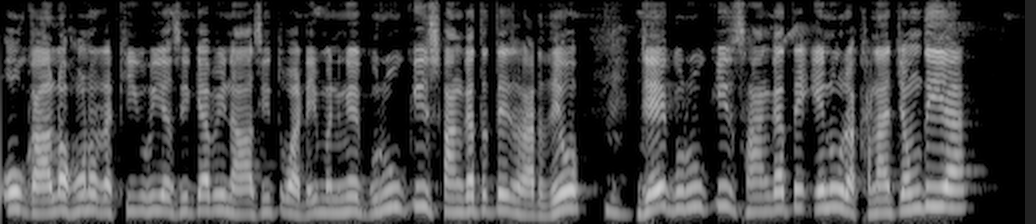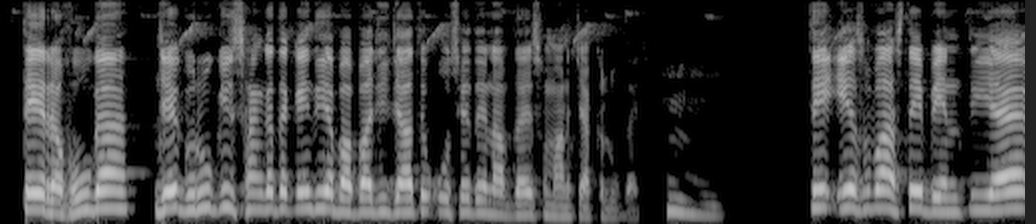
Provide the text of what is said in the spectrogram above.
ਉਹ ਗੱਲ ਹੁਣ ਰੱਖੀ ਹੋਈ ਅਸੀਂ ਕਿਹਾ ਵੀ ਨਾ ਅਸੀਂ ਤੁਹਾਡੀ ਮੰਨੀਏ ਗੁਰੂ ਕੀ ਸੰਗਤ ਤੇ ਛੱਡ ਦਿਓ। ਜੇ ਗੁਰੂ ਕੀ ਸੰਗਤ ਇਹਨੂੰ ਰੱਖਣਾ ਚਾਹੁੰਦੀ ਆ ਤੇ ਰਹੂਗਾ। ਜੇ ਗੁਰੂ ਕੀ ਸੰਗਤ ਕਹਿੰਦੀ ਆ ਬਾਬਾ ਜੀ ਜਾ ਤੇ ਉਸੇ ਦਿਨ ਆਪਦਾ ਇਹ ਸਮਾਨ ਚੱਕ ਲੂਗਾ ਜੀ। ਤੇ ਇਸ ਵਾਸਤੇ ਬੇਨਤੀ ਹੈ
